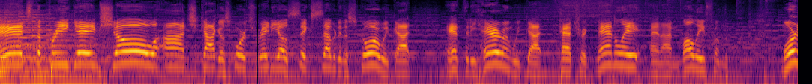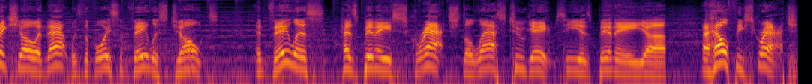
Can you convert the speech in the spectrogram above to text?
It's the pregame show on Chicago Sports Radio six seven 670 The Score. We've got Anthony Herron, we've got Patrick Mannelly, and I'm Mully from the morning show, and that was the voice of Velus Jones. And Velus has been a scratch the last two games. He has been a uh, a healthy scratch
